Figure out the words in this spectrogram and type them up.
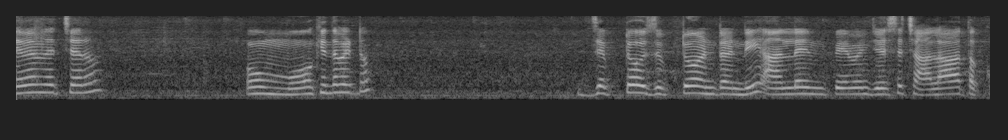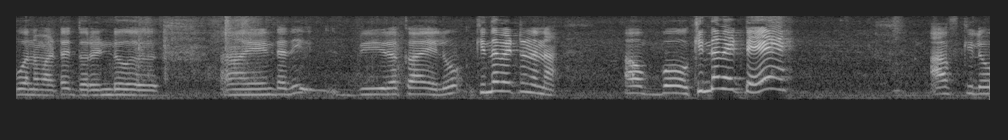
ఏమేమి తెచ్చారు? ఓ మో కింద పెట్టు. జెప్టో జెప్టో అంటండి. ఆన్లైన్ పేమెంట్ చేస్తే చాలా తక్కువ అన్నమాట. ఇదో రెండు ఏంటది? బీరకాయలు. కింద పెట్టు నాన్న. అబ్బో కింద పెట్టే? హాఫ్ కిలో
